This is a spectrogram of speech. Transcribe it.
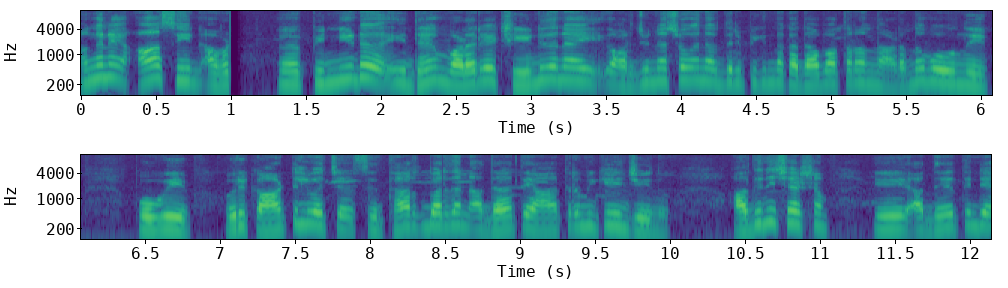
അങ്ങനെ ആ സീൻ അവിടെ പിന്നീട് ഇദ്ദേഹം വളരെ ക്ഷീണിതനായി അർജുന അശോകൻ അവതരിപ്പിക്കുന്ന കഥാപാത്രം നടന്നു പോകുകയും പോവുകയും ഒരു കാട്ടിൽ വെച്ച് സിദ്ധാർത്ഥ് ഭരതൻ അദ്ദേഹത്തെ ആക്രമിക്കുകയും ചെയ്യുന്നു. അതിനുശേഷം ഈ അദ്ദേഹത്തിന്റെ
